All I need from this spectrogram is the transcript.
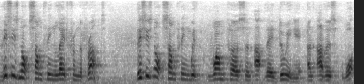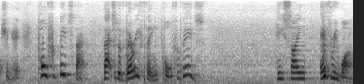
This is not something led from the front. This is not something with one person up there doing it and others watching it. Paul forbids that. That's the very thing Paul forbids. He's saying everyone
